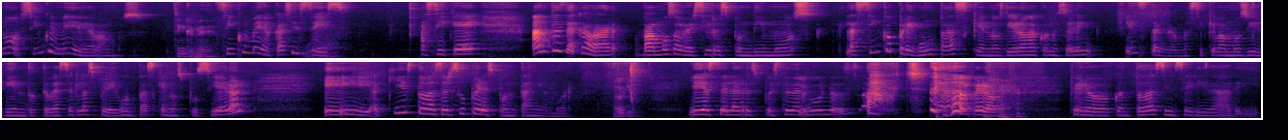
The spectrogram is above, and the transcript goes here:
No, cinco y medio ya vamos. ¿Cinco y medio? Cinco y medio, casi seis. Así que antes de acabar, vamos a ver si respondimos las cinco preguntas que nos dieron a conocer en Instagram. Así que vamos a ir viendo. Te voy a hacer las preguntas que nos pusieron. Y aquí esto va a ser súper espontáneo, amor. Yo ya sé la respuesta de algunos, pero, pero con toda sinceridad y,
